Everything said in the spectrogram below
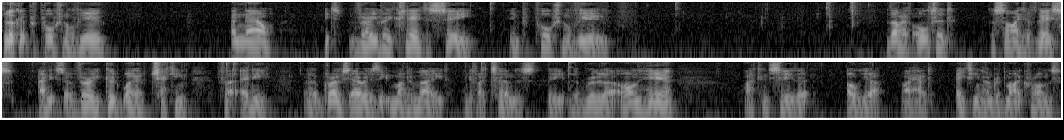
look at proportional view and now it's very very clear to see in proportional view that I've altered the size of this and it's a very good way of checking for any uh, gross errors that you might have made. And if I turn this, the, the ruler on here I can see that oh yeah I had 1800 microns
